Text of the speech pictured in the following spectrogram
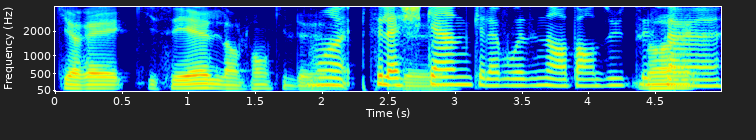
qui aurait, qui c'est elle, dans le fond, qui le... Ouais. Puis, sais, la le- chicane que la voisine a entendue, tu sais, Ouais. un-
